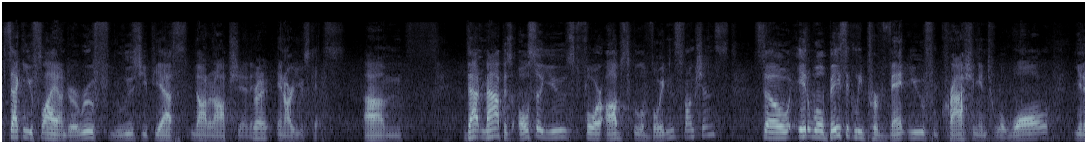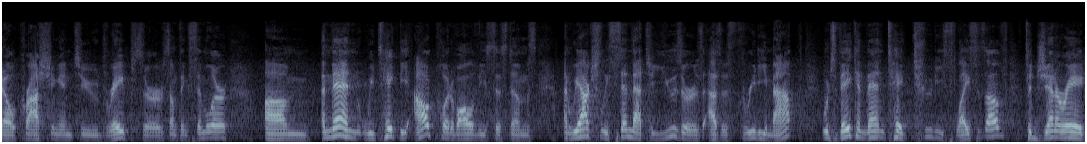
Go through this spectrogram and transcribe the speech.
the second you fly under a roof, you lose GPS, not an option in- in, our use case. Um, that map is also used for obstacle avoidance functions. So it will basically prevent you from crashing into a wall, you know, crashing into drapes or something similar. Um, and then we take the output of all of these systems and we actually send that to users as a 3D map, which they can then take 2D slices of to generate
